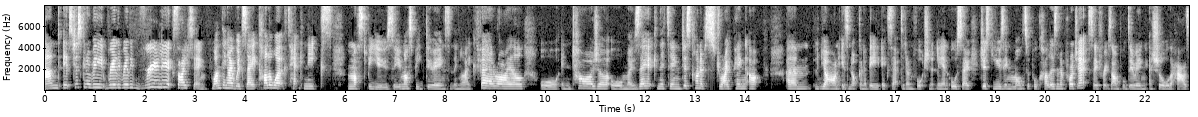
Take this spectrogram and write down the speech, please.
and it's just going to be really, really, really exciting. One thing I would say, colour work techniques must be used. So you must be doing something like Fair Isle or Intarsia or mosaic knitting, just kind of striping up um, yarn is not going to be accepted unfortunately and also just using multiple colours in a project so for example doing a shawl that has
